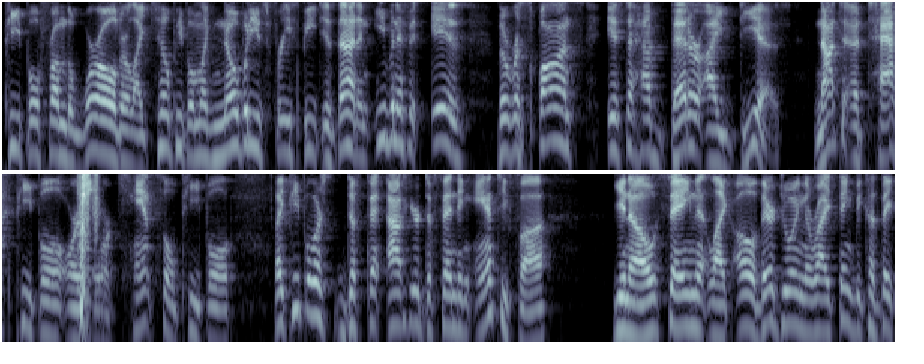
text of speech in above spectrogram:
people from the world or like kill people. I'm like, nobody's free speech is that. And even if it is, the response is to have better ideas, not to attack people or, or cancel people. Like people are def- out here defending Antifa, you know, saying that like, oh, they're doing the right thing because they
